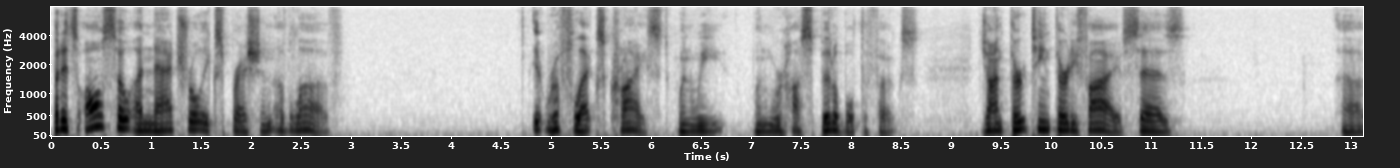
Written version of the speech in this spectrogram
But it's also a natural expression of love. It reflects Christ when, we, when we're hospitable to folks. John 13 35 says, uh,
